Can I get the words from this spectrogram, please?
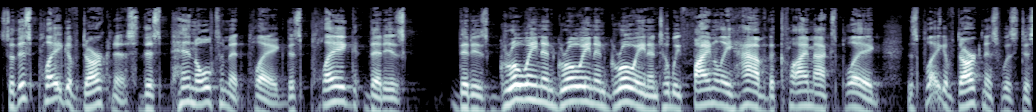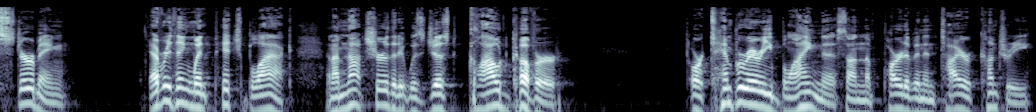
So this plague of darkness, this penultimate plague, this plague that is that is growing and growing and growing until we finally have the climax plague. This plague of darkness was disturbing. Everything went pitch black, and I'm not sure that it was just cloud cover or temporary blindness on the part of an entire country.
